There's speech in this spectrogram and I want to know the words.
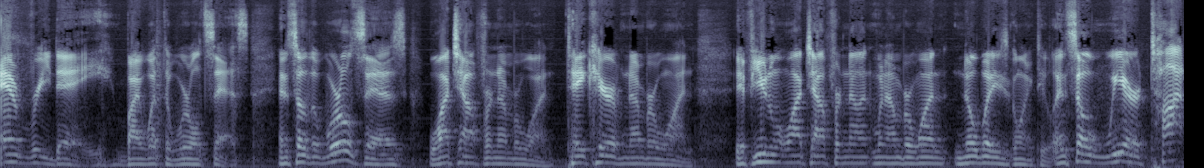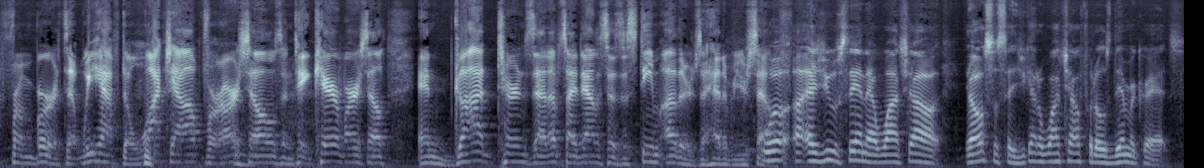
every day by what the world says. And so the world says, watch out for number one, take care of number one. If you don't watch out for non- number one, nobody's going to. And so we are taught from birth that we have to watch out for ourselves and take care of ourselves. And God turns that upside down and says, esteem others ahead of yourself. Well, uh, as you were saying that, watch out. It also says you got to watch out for those Democrats.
